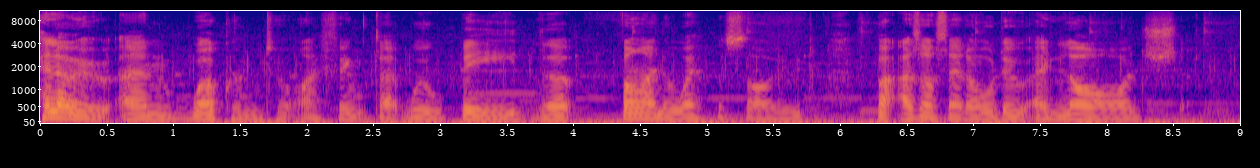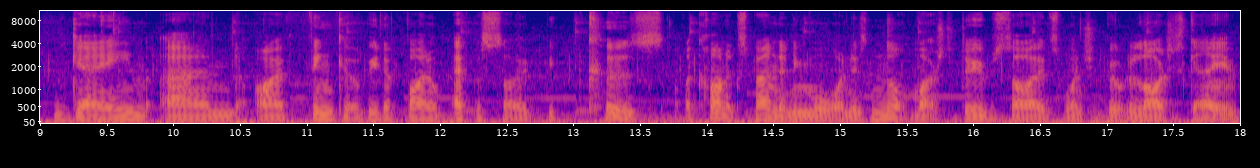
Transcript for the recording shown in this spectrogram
Hello and welcome to I think that will be the final episode. But as I said I will do a large game and I think it will be the final episode because I can't expand anymore and there's not much to do besides once you built the largest game.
